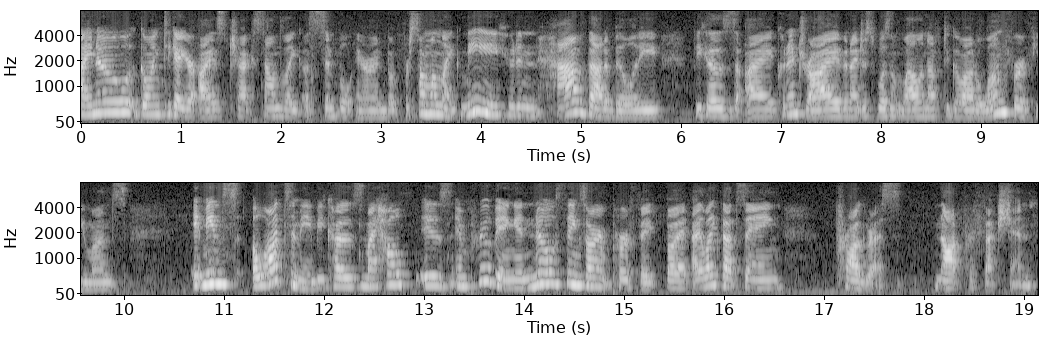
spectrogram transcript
I know going to get your eyes checked sounds like a simple errand, but for someone like me who didn't have that ability because I couldn't drive and I just wasn't well enough to go out alone for a few months, it means a lot to me because my health is improving and no, things aren't perfect, but I like that saying, progress, not perfection.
